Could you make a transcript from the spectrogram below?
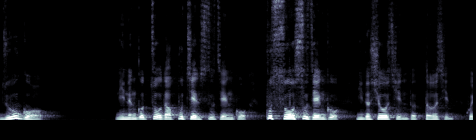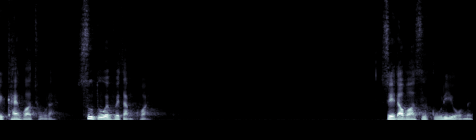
如果你能够做到不见世间过，不说世间过，你的修行的德行会开发出来，速度会非常快。所以老法师鼓励我们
